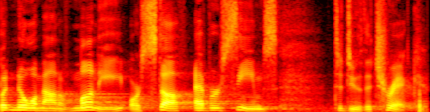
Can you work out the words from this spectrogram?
But no amount of money or stuff ever seems to do the trick.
